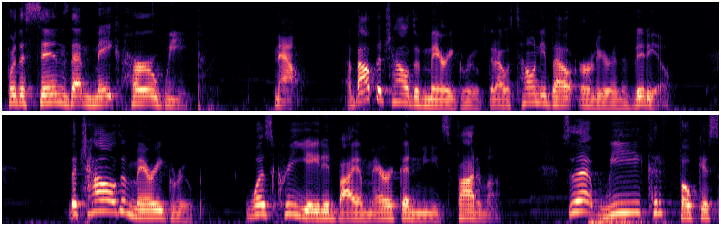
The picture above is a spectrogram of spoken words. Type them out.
for the sins that make her weep. Now, about the Child of Mary group that I was telling you about earlier in the video. The Child of Mary group was created by America Needs Fatima so that we could focus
